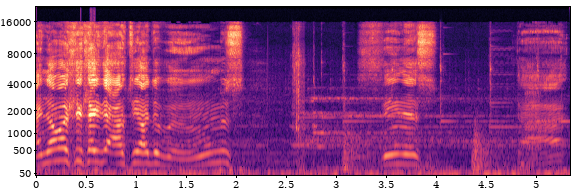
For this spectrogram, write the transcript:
I know I should take it out the other rooms. Seeing as that.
